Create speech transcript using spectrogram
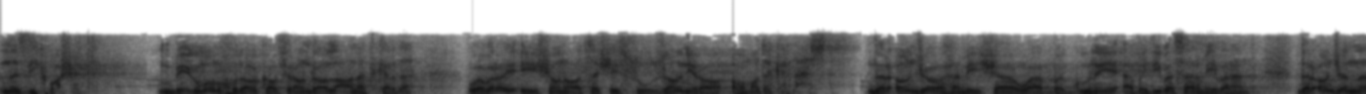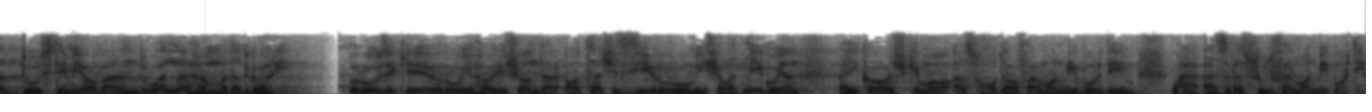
نزدیک باشد. بیگمان خدا کافران را لعنت کرده و برای ایشان آتش سوزانی را آماده کرده است. در آنجا همیشه و به گونه ابدی به سر می‌برند. در آنجا نه دوستی میابند و نه هم مددگاری. روزی که رویهایشان در آتش زیر و رو می شود می گویند ای کاش که ما از خدا فرمان می بردیم و از رسول فرمان می بردیم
